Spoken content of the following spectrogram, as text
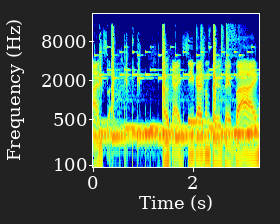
I'm psyched. Okay, see you guys on Thursday. Bye.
